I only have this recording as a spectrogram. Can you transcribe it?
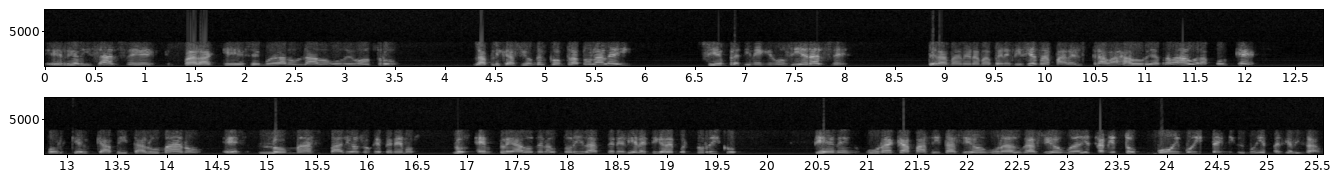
eh, realizarse para que se mueva de un lado o de otro la aplicación del contrato o la ley, siempre tiene que considerarse de la manera más beneficiosa para el trabajador y la trabajadora. ¿Por qué? Porque el capital humano es lo más valioso que tenemos. Los empleados de la Autoridad de Energía Eléctrica de Puerto Rico tienen una capacitación, una educación, un adiestramiento muy, muy técnico y muy especializado,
